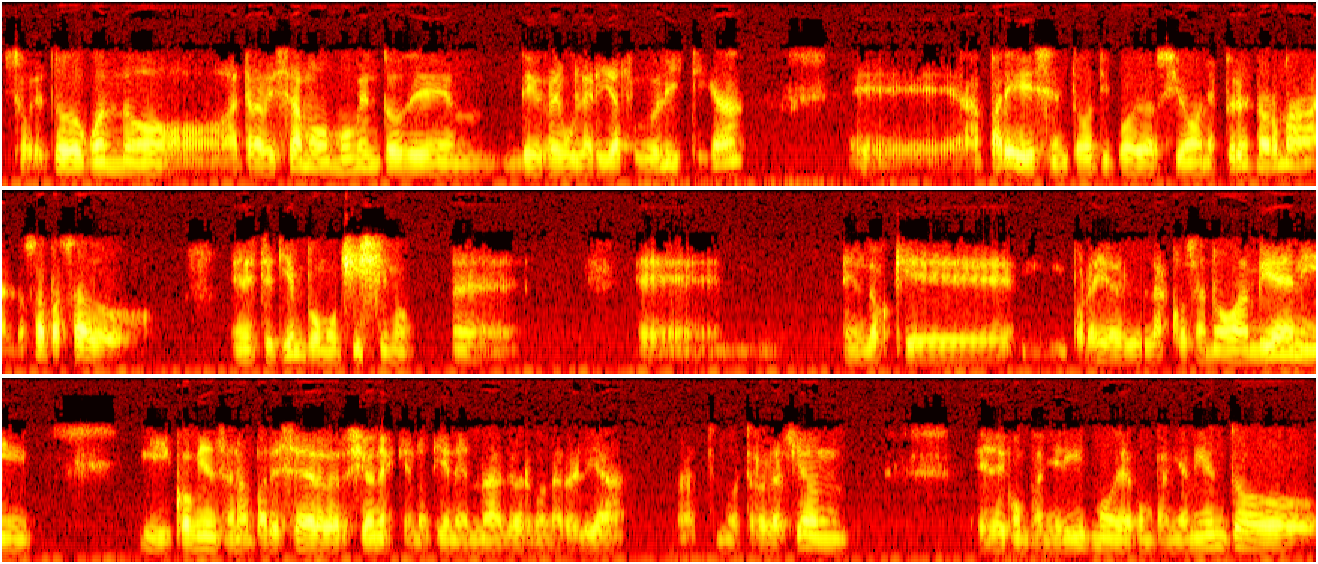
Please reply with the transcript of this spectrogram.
sobre todo cuando atravesamos momentos de irregularidad futbolística, eh, aparecen todo tipo de versiones, pero es normal, nos ha pasado en este tiempo muchísimo, eh, eh, en los que por ahí las cosas no van bien y, comienzan a aparecer versiones que no tienen nada que ver con la realidad. Nuestra relación es de compañerismo, de acompañamiento,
